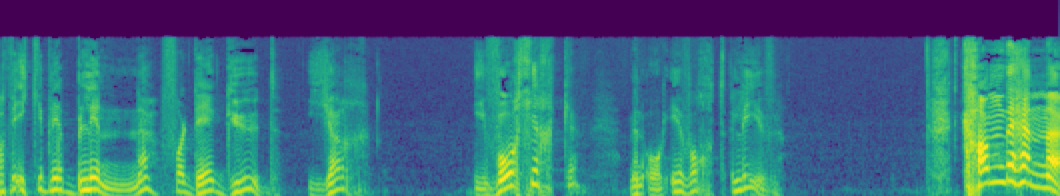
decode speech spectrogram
At vi ikke blir blinde for det Gud gjør i vår kirke, men òg i vårt liv. Kan det hende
